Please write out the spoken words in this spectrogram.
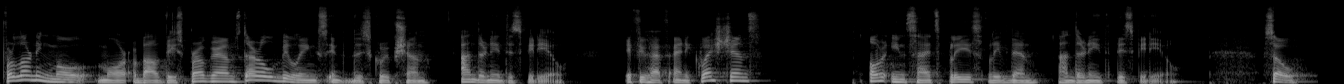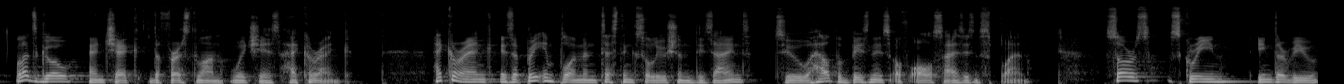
For learning more, more about these programs, there will be links in the description underneath this video. If you have any questions, or insights, please leave them underneath this video. So let's go and check the first one, which is HackerRank. HackerRank is a pre-employment testing solution designed to help a business of all sizes plan. Source, screen, interview,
